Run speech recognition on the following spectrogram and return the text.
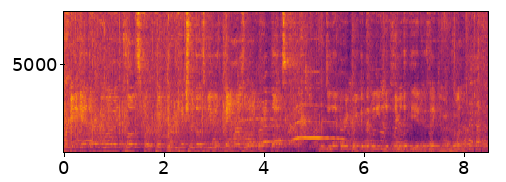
We're going to gather everyone in close for a quick group picture. Those of you with cameras who want to grab that, we'll do that very quick, and then we need to clear the theater. Thank you, everyone.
